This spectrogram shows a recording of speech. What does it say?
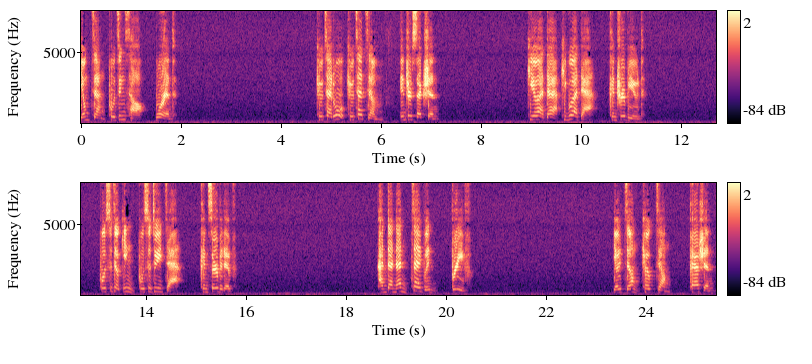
영장, 보증서. warrant, 교차로, 교차점. intersection, 기여하다, 기부하다. contribute, 보수적인, 보수주의자. conservative, 간단한, 짧은. brief, 열정, 격정. passion,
